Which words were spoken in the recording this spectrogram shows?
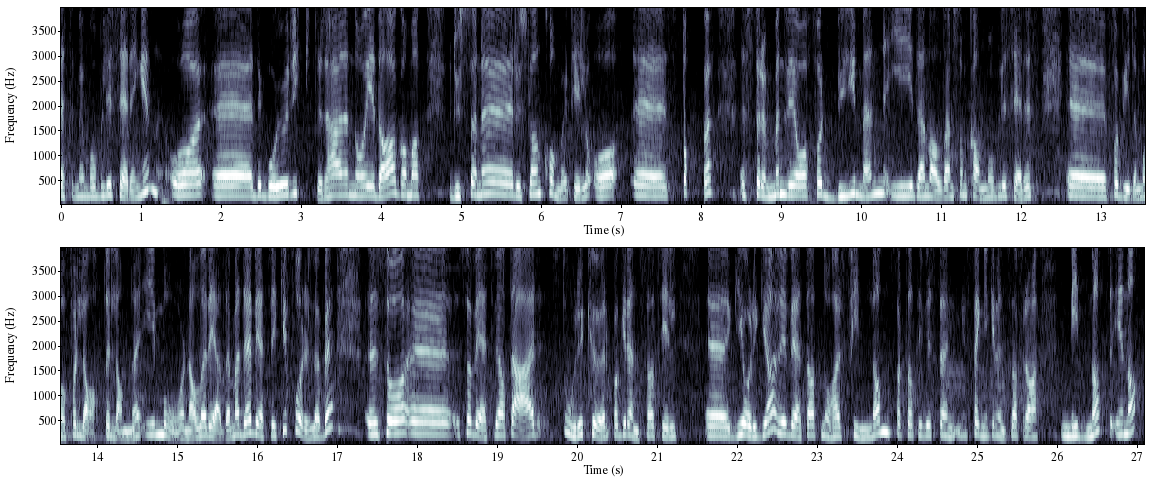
dette med mobiliseringen. Og eh, det går jo rykter her nå i dag om at russerne, Russland kommer til å eh, stoppe strømmen ved å forby menn i den alderen som kan mobiliseres, eh, forby dem å forlate landet i morgen allerede. Men det vet vi ikke foreløpig. Eh, så, eh, så vet vi at det er store køer på grensa til eh, Georgia. Vi vet at nå har Finland sagt at de vil stenge, grensa fra midnatt i natt.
